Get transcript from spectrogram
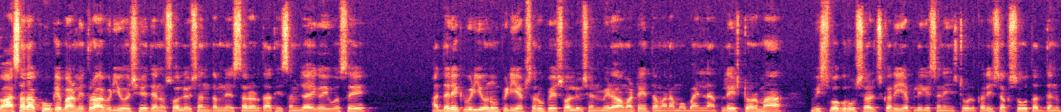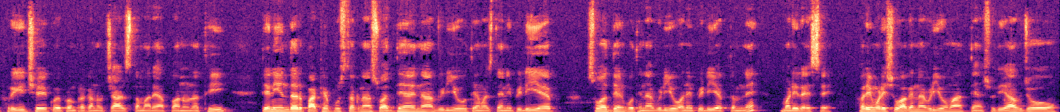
તો આશા રાખું કે બાળમિત્રો આ વીડિયો છે, તેનું સોલ્યુશન તમને સરળતાથી સમજાઈ ગયું હશે. આ દરેક વિડીયોનું પીડીએફ સ્વરૂપે સોલ્યુશન મેળવવા માટે તમારા મોબાઈલના પ્લે સ્ટોરમાં વિશ્વગુરુ સર્ચ કરી એપ્લિકેશન ઇન્સ્ટોલ કરી શકશો. તદ્દન ફ્રી છે, કોઈપણ પ્રકારનો ચાર્જ તમારે આપવાનો નથી. તેની અંદર પાઠ્યપુસ્તકના સ્વાધ્યાયના વીડિયો તેમજ તેની પીડીએફ સ્વાધ્યાયન પોથીના વીડિયો અને પીડીએફ તમને મળી રહેશે. ફરી મળીશું આગળના વિડીયોમાં. ત્યાં સુધી આવજો.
